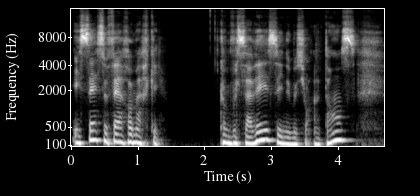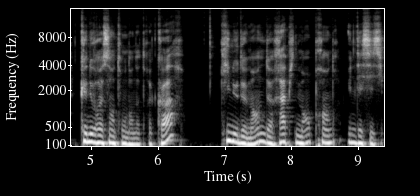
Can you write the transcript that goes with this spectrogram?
et c'est se faire remarquer. Comme vous le savez, c'est une émotion intense que nous ressentons dans notre corps, qui nous demande de rapidement prendre une décision.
